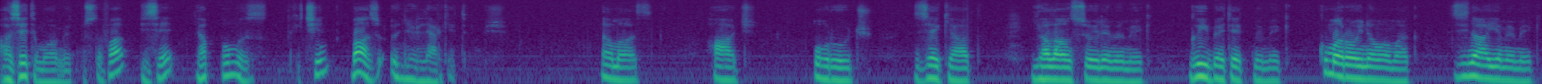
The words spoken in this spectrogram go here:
Hz. Muhammed Mustafa bize yapmamız için bazı öneriler getirmiş. Namaz, hac, oruç, zekat, yalan söylememek, gıybet etmemek, kumar oynamamak, zina yememek,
